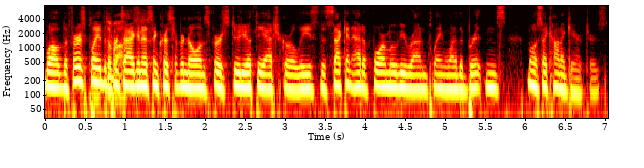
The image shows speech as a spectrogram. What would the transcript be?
Well, the first played the Come on. protagonist in Christopher Nolan's first studio theatrical release. The second had a four movie run playing one of the Britain's most iconic characters.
